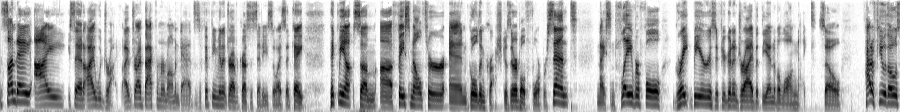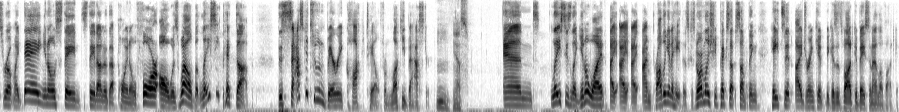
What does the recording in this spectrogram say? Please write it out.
Sunday, I said I would drive. I would drive back from her mom and dad's. It's a 15 minute drive across the city. So I said, Kate, pick me up some uh, Face Melter and Golden Crush because they're both 4%, nice and flavorful, great beers if you're going to drive at the end of a long night. So had a few of those throughout my day, you know, stayed stayed under that 0.04, all was well. But Lacey picked up this Saskatoon berry cocktail from Lucky Bastard. Mm, yes. And Lacey's like, you know what? I I, I I'm probably gonna hate this because normally she picks up something, hates it, I drink it because it's vodka based and I love vodka.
